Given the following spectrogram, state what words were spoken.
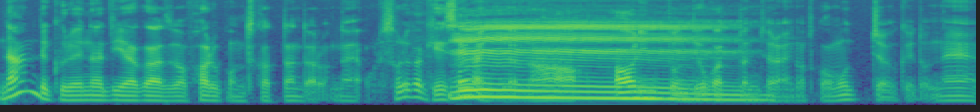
なんでグレナディアガーズはファルコン使ったんだろうね。俺それが消せないんだよな。ハーリントンでよかったんじゃないのとか思っちゃうけどね。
